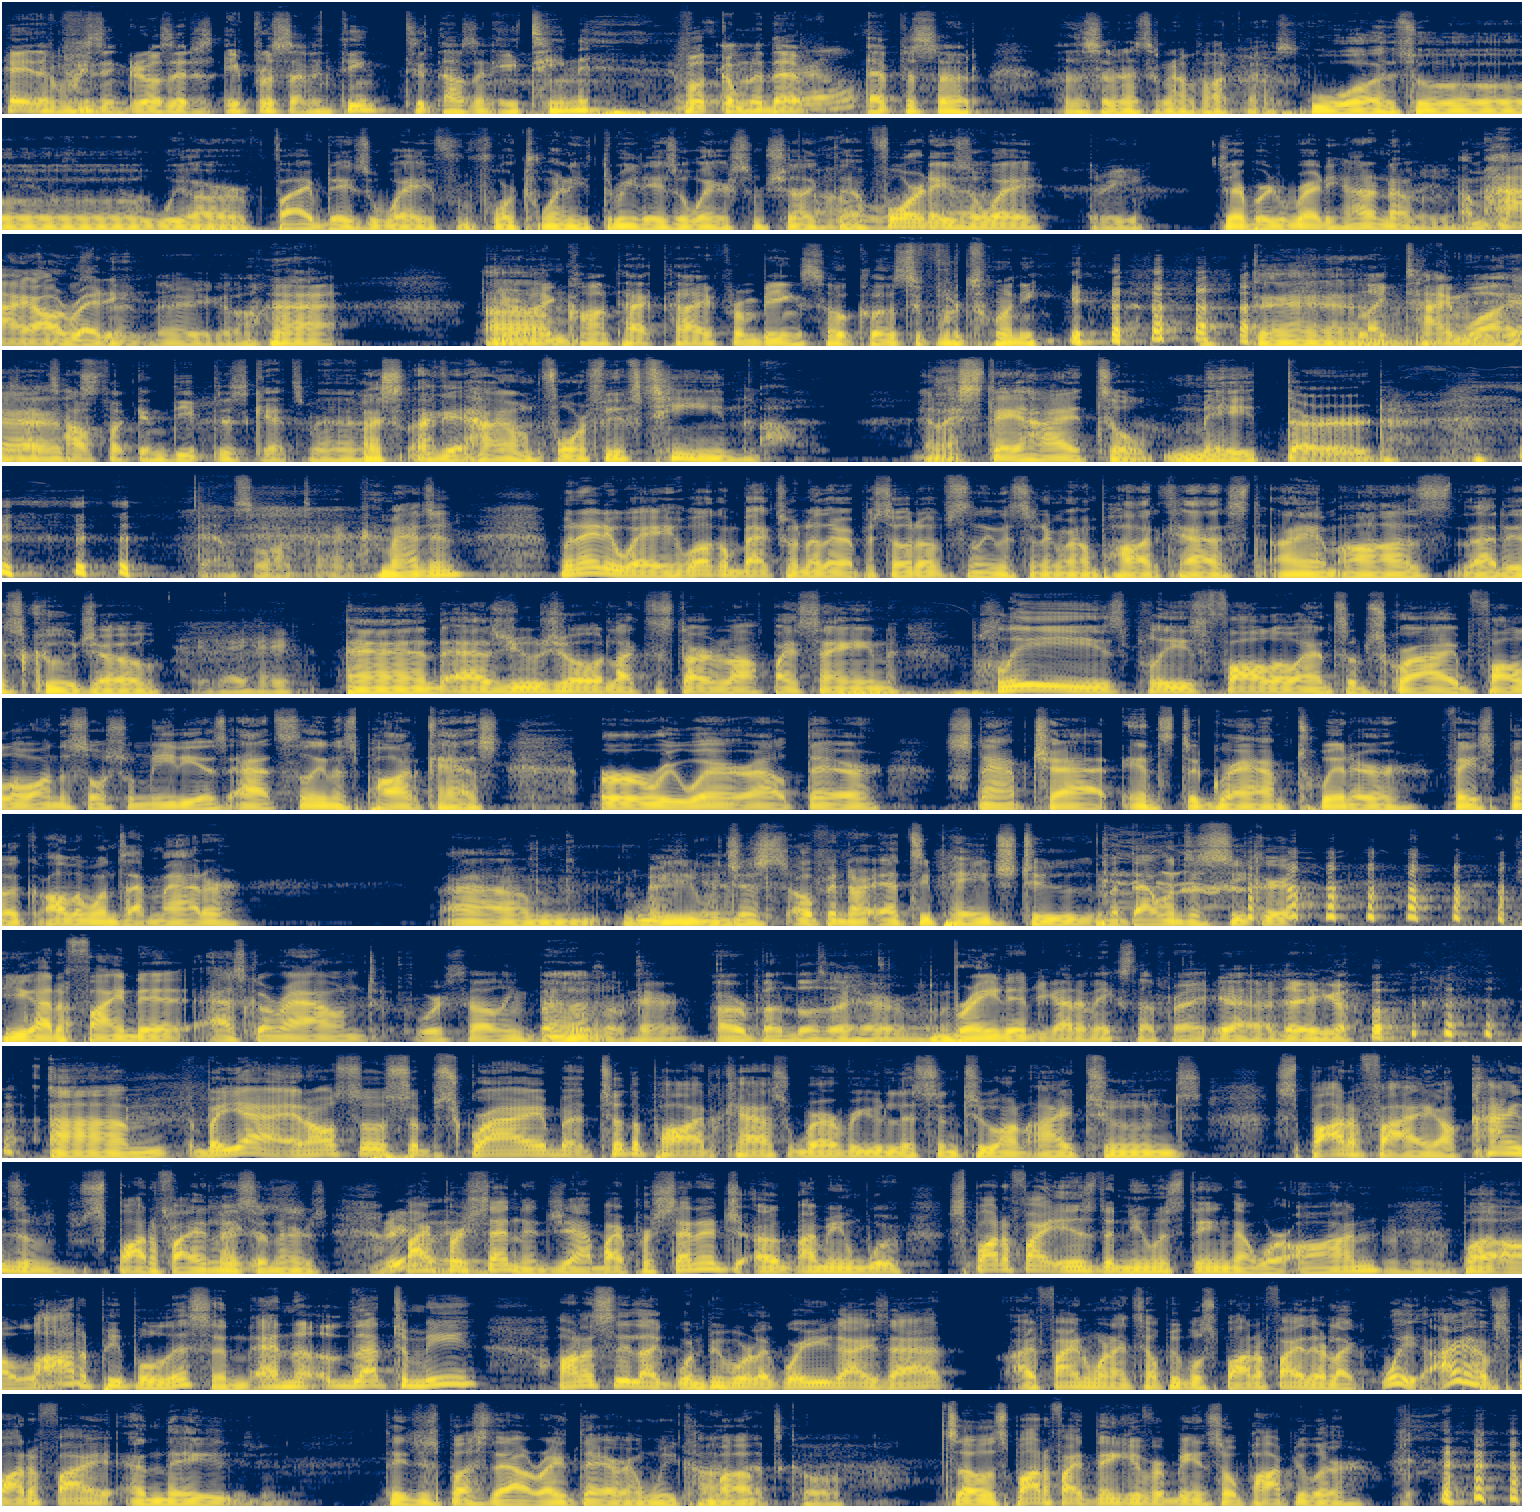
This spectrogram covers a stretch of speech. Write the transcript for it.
Hey there, boys and girls. It is April 17th, 2018. Welcome to that girls. episode of the Salinas Underground podcast. What's up? We are five days away from 420, three days away or some shit like that. Four days away. Three. Is everybody ready? I don't know. I'm high already. There you go. You're like Um, contact high from being so close to 420. Damn. like time wise, Yeah, that's how fucking deep this gets, man. I get high on 415 and I stay high till May 3rd. Damn, that's a long time. Imagine. But anyway, welcome back to another episode of Salinas Underground Podcast. I am Oz. That is Cujo. Hey, hey, hey. And as usual, I'd like to start it off by saying, please, please follow and subscribe. Follow on the social medias at Salinas Podcast, everywhere out there Snapchat, Instagram, Twitter, Facebook, all the ones that matter. Um, we we just opened our Etsy page too, but that one's a secret. you got to find it, ask around, We're selling bundles of hair. Our bundles of hair. braided. You gotta make stuff, right? Yeah, there you go. Um, but yeah, and also subscribe to the podcast wherever you listen to on iTunes, Spotify, all kinds of Spotify listeners by really? percentage. Yeah, by percentage. Um, I mean, we're, Spotify is the newest thing that we're on, but a lot of people listen, and uh, that to me, honestly, like when people are like, "Where are you guys at?" I find when I tell people Spotify, they're like, "Wait, I have Spotify," and they they just bust it out right there, and we come up. That's cool. So Spotify, thank you for being so popular.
